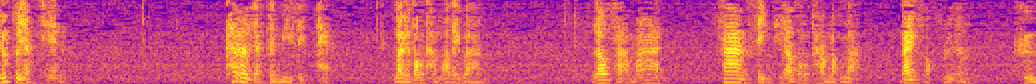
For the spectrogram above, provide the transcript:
ยกตัวอย่างเช่น ถ้าเราอยากจะมีซิกแพคเราจะต้องทำอะไรบ้าง เราสามารถสร้างสิ่งที่เราต้องทำหลักๆได้สองเรื่อง คือ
